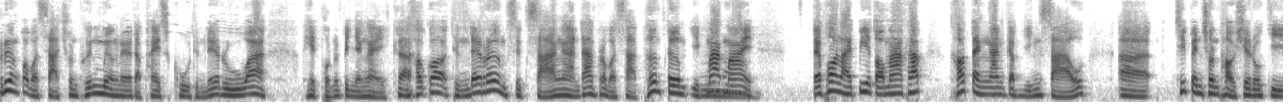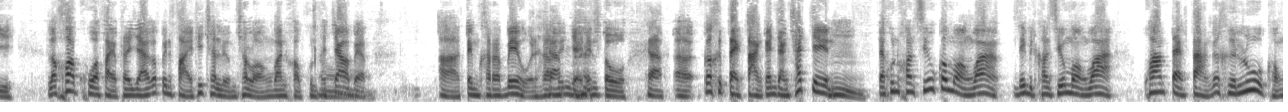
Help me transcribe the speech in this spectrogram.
เรื่องประวัติศาสตร์ชนพื้นเมืองในระดับ high school ถึงได้รู้ว่าเหตุผลมันเป็นยังไงครับแล้วเขาก็ถึงได้เริ่มศึกษางานด้านประวัติศาสตร์เพิ่มเติมอีกมากมาย แต่พอหลายปีต่อมาครับเขาแต่งงานกับหญิงสาวอ่าที่เป็นชนเผ่าเชโรกี แล้วครอบครัวฝ่ายภรรยาก็เป็นฝ่ายที่เฉลิมฉลองวันขอบคุณพระเจ้าแบบอ่าเต็มคาราเบลนะครับครับเล่นใหญ่เล่นโตครับเอ่อก็คือแตกต่างกันอย่างชัดเจนอืมแต่คุณคอนซิลก็มองว่าเดวิดคอนซิลมองว่าความแตกต่างก็คือลูกของ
